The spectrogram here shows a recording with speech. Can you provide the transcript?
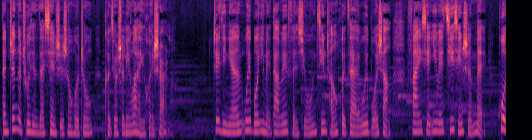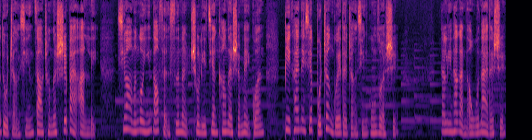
但真的出现在现实生活中，可就是另外一回事儿了。这几年，微博医美大 V 粉熊经常会在微博上发一些因为畸形审美过度整形造成的失败案例，希望能够引导粉丝们树立健康的审美观，避开那些不正规的整形工作室。但令他感到无奈的是，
